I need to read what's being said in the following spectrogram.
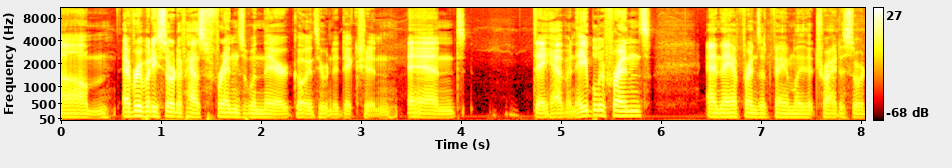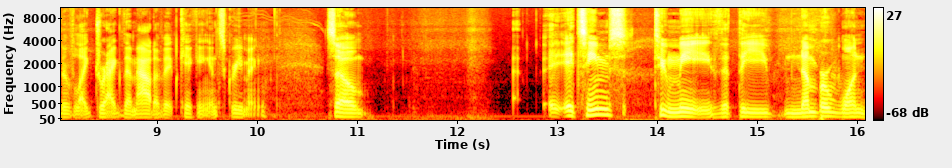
Um, everybody sort of has friends when they're going through an addiction, and they have enabler friends, and they have friends and family that try to sort of like drag them out of it, kicking and screaming. So it seems to me that the number one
